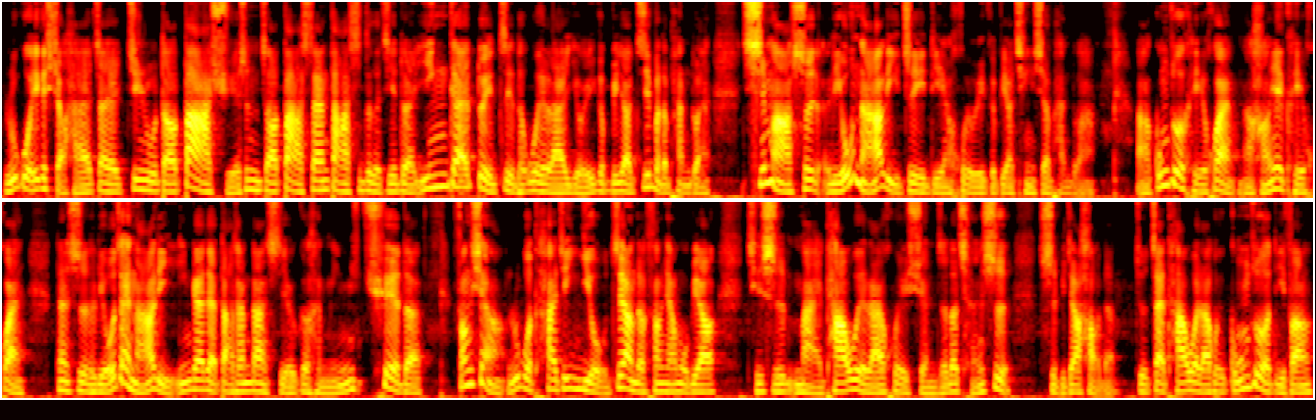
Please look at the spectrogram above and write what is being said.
如果一个小孩在进入到大学，甚至到大三、大四这个阶段，应该对自己的未来有一个比较基本的判断，起码是留哪里这一点会有一个比较清晰的判断。啊，工作可以换，啊，行业可以换，但是留在哪里，应该在大三、大四有一个很明确的方向。如果他已经有这样的方向目标，其实买他未来会选择的城市是比较好的，就在他未来会工作的地方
